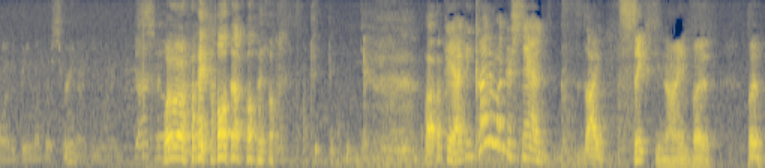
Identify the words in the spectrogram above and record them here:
want to be number 399. Wait, wait, wait, hold on, hold on. Uh, okay, I can kind of understand like sixty nine, but but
